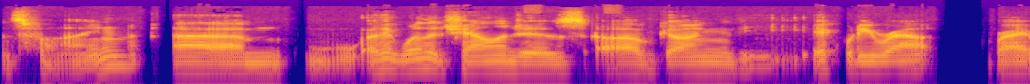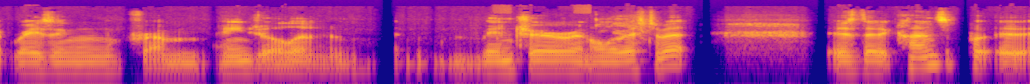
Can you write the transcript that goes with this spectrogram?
that's fine. Um, I think one of the challenges of going the equity route, right, raising from angel and, and venture and all the rest of it, is that it kind of put uh,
